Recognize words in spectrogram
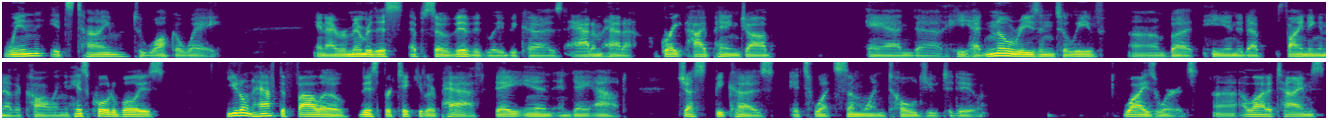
"When It's Time to Walk Away," and I remember this episode vividly because Adam had a great high paying job, and uh, he had no reason to leave, um, but he ended up finding another calling. And his quotable is. You don't have to follow this particular path day in and day out just because it's what someone told you to do. Wise words. Uh, a lot of times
